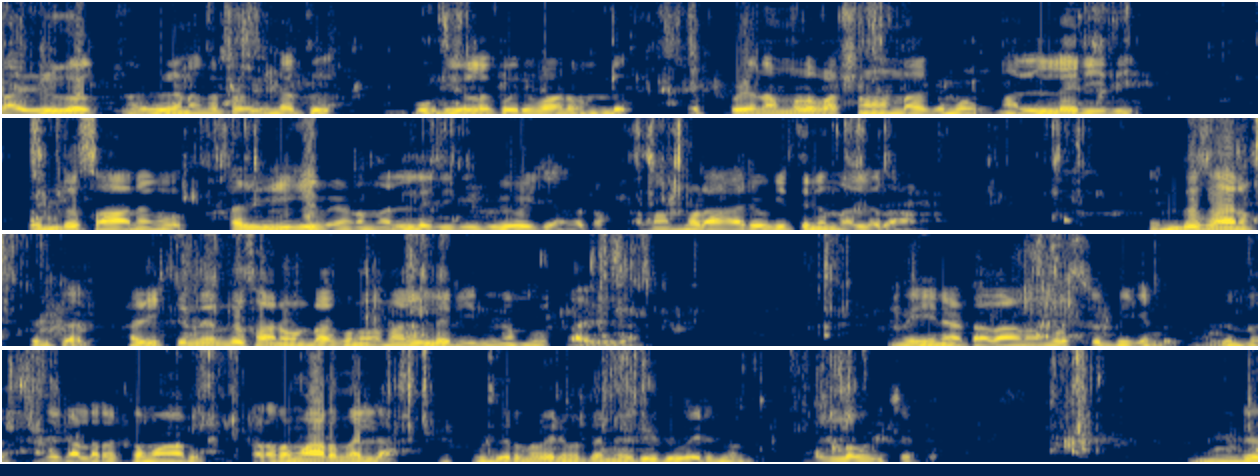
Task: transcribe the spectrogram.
കഴുക കഴുകണം കേട്ടോ. ഇതിനകത്ത് പൊടികളൊക്കെ ഒരുപാടുണ്ട്. എപ്പോഴും നമ്മൾ ഭക്ഷണം ഉണ്ടാക്കുമ്പോൾ നല്ല രീതി എന്ത് സാധനങ്ങളും കഴുകി വേണം നല്ല രീതിയിൽ ഉപയോഗിക്കാൻ കേട്ടോ. അത് നമ്മുടെ ആരോഗ്യത്തിനും നല്ലതാണ്. എന്ത് സാധനം എടുത്താലും കഴിക്കുന്ന എന്ത് സാധനം ഉണ്ടാക്കുന്നോ നല്ല രീതിയിൽ നമ്മൾ കഴുകണം. മെയിനായിട്ട് അതാണ് നമ്മൾ ശ്രദ്ധിക്കേണ്ടത്. ഇതുണ്ട് ഇതിന്റെ കളറൊക്കെ മാറും. കളർ മാറുന്നല്ല കുതിർന്ന് വരുമ്പോൾ തന്നെ ഒരു ഇത് വരുന്നുണ്ട്. വെള്ളം ഒഴിച്ചപ്പോൾ. ഇതിന്റെ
